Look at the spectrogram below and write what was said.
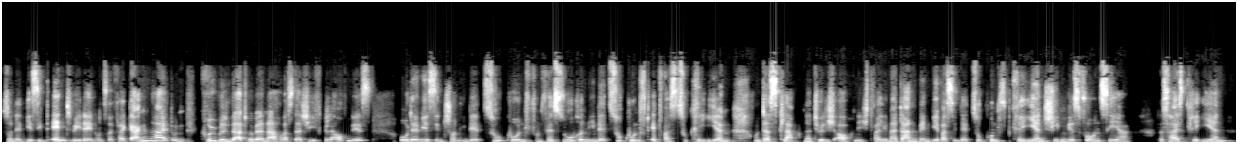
sondern wir sind entweder in unserer Vergangenheit und grübeln darüber nach, was da schiefgelaufen ist, oder wir sind schon in der Zukunft und versuchen in der Zukunft etwas zu kreieren. Und das klappt natürlich auch nicht, weil immer dann, wenn wir was in der Zukunft kreieren, schieben wir es vor uns her. Das heißt, kreieren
